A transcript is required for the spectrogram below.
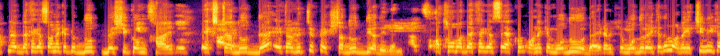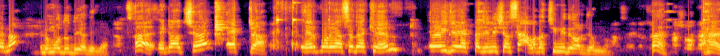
আপনার দেখা গেছে অনেকে একটু দুধ বেশি কম খায় এক্সট্রা দুধ দেয় এটার ভিতরে একটু এক্সট্রা দুধ দিয়ে দিবেন। আচ্ছা। অথবা দেখা গেছে এখন অনেকে মধুও দেয় এটার ভিতরে মধু রেখে দিল অনেকে চিনি খায় না একটু মধু দিয়ে দিল। আচ্ছা। হ্যাঁ এটা হচ্ছে একটা। এরপরে আছে দেখেন এই যে একটা জিনিস আছে আলাদা চিনি দেওয়ার জন্য। আচ্ছা, এটা হ্যাঁ হ্যাঁ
